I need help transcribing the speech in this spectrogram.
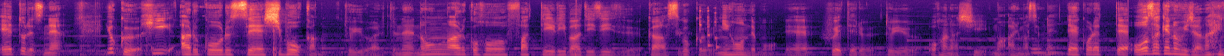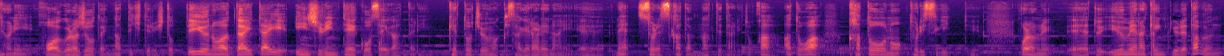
えっ、とですね。よく非アルコール性脂肪肝と言われてるね non-alcohol fatty liver disease がすごく日本でも、えー増えてるというお話もありますよね。でこれって大酒飲みじゃないのにフォアグラ状態になってきてる人っていうのは大体インシュリン抵抗性があったり血糖値をうまく下げられない、えーね、ストレス過多になってたりとかあとは果糖の取りすぎっていう。これはね、えー、と有名な研究で多分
